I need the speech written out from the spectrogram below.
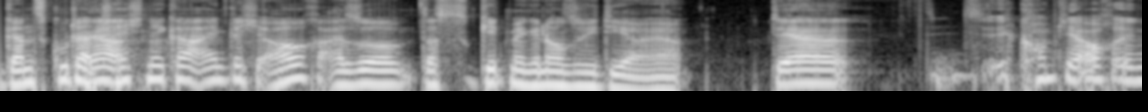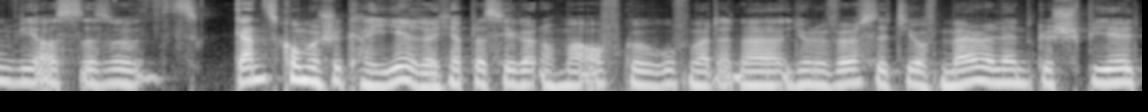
Ganz guter Ja. Techniker eigentlich auch. Also, das geht mir genauso wie dir, ja. der kommt ja auch irgendwie aus, also ganz komische Karriere. Ich habe das hier gerade nochmal aufgerufen, hat an der University of Maryland gespielt,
